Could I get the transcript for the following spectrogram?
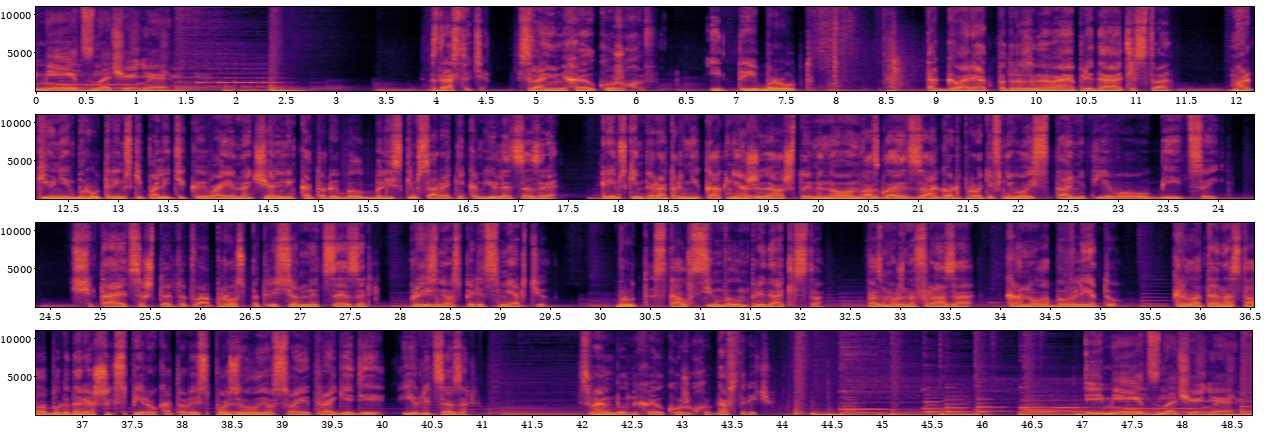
имеет значение. Здравствуйте, с вами Михаил Кожухов. И ты, Брут. Так говорят, подразумевая предательство. Марк Юний Брут, римский политик и военачальник, который был близким соратником Юлия Цезаря. Римский император никак не ожидал, что именно он возглавит заговор против него и станет его убийцей. Считается, что этот вопрос потрясенный Цезарь произнес перед смертью. Брут стал символом предательства. Возможно, фраза канула бы в лету. Крылатая она стала благодаря Шекспиру, который использовал ее в своей трагедии «Юлий Цезарь». С вами был Михаил Кожухов. До встречи. Имеет значение.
